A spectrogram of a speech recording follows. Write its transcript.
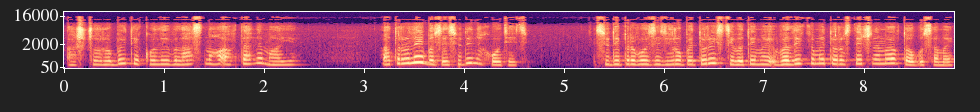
А що робити, коли власного авто немає? А тролейбуси сюди не ходять. Сюди привозять групи туристів отими великими туристичними автобусами,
